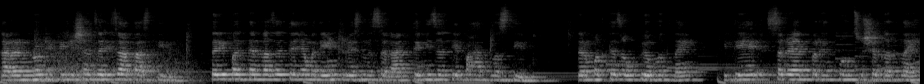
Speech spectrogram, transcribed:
कारण नोटिफिकेशन जरी जात असतील तरी पण त्यांना जर त्याच्यामध्ये इंटरेस्ट नसेल आणि त्यांनी जर ते पाहत नसतील तर मग त्याचा उपयोग होत नाही की ते सगळ्यांपर्यंत पोहोचू शकत नाही.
